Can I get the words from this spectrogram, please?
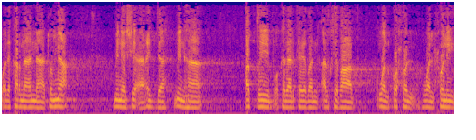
وذكرنا أنها تمنع من أشياء عدة منها الطيب وكذلك أيضا الخضاب والكحل والحلي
